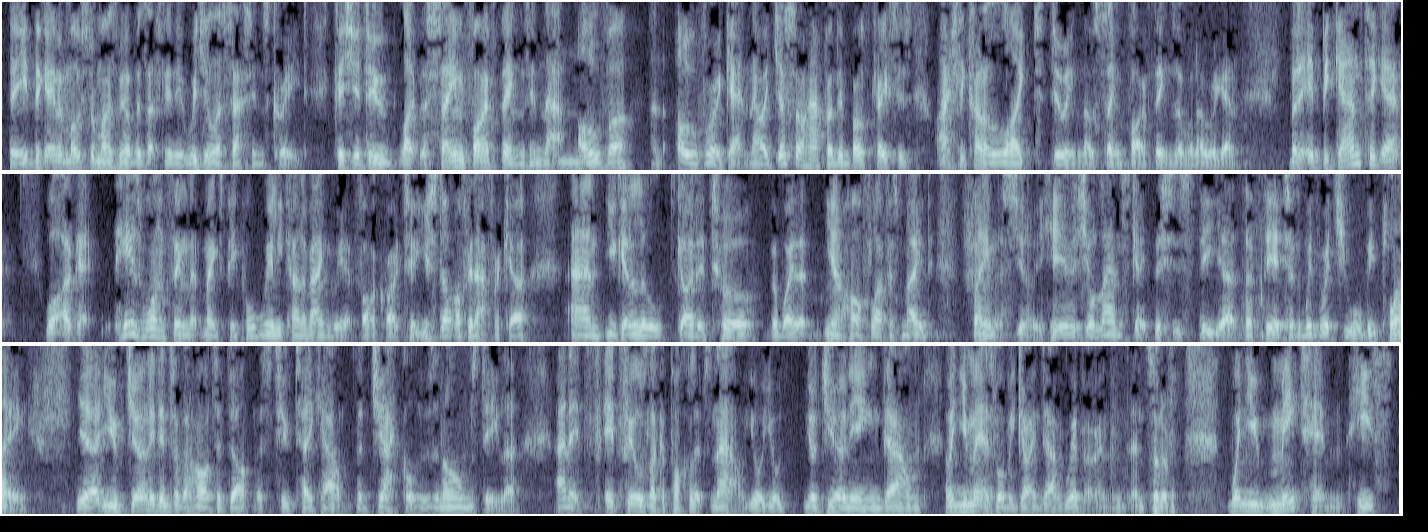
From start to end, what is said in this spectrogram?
The the game it most reminds me of is actually the original Assassin's Creed because you do like the same five things in that over and over again. Now it just so happened in both cases I actually kind of liked doing those same five things over and over again, but it began to get well, okay, here's one thing that makes people really kind of angry at Far Cry 2. You start off in Africa and you get a little guided tour, the way that, you know, Half-Life has made famous. You know, here is your landscape. This is the, uh, the theatre with which you will be playing. Yeah, you've journeyed into the heart of darkness to take out the Jackal, who's an arms dealer, and it it feels like Apocalypse Now. You're you're you're journeying down. I mean, you may as well be going down river, and and sort of when you meet him, he's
